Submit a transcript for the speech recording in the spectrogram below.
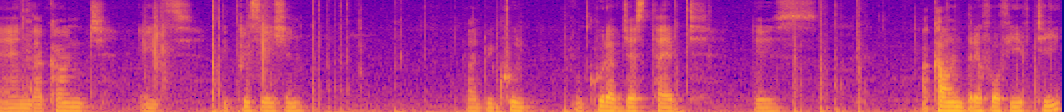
and the account is depreciation. But we could we could have just typed this account 3450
